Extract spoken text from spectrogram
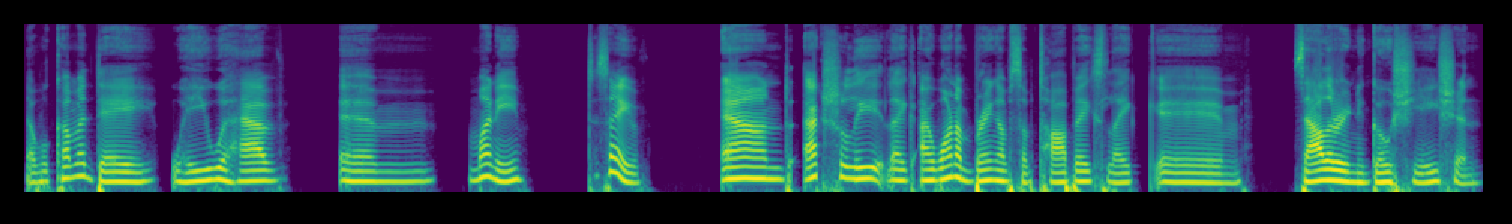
There will come a day where you will have um money to save. And actually, like I want to bring up some topics like um salary negotiation.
